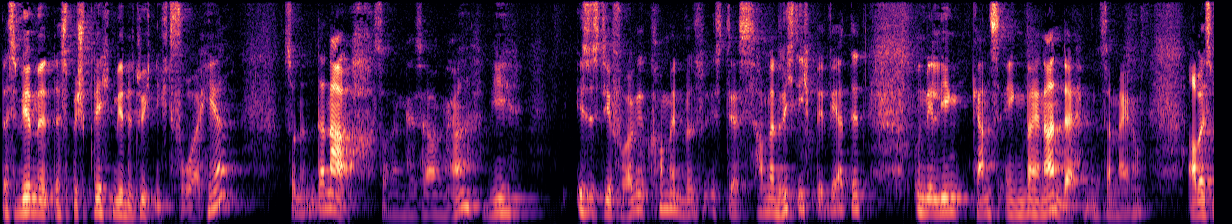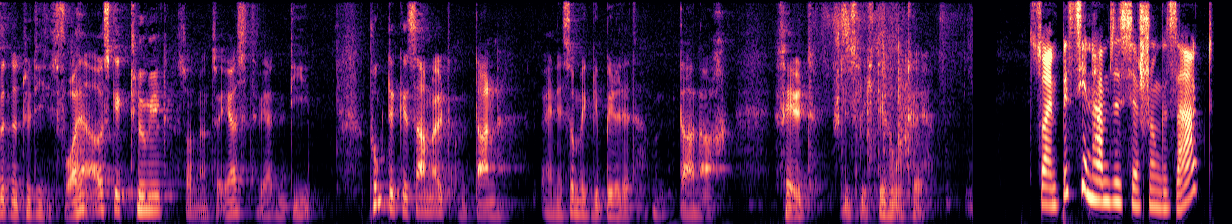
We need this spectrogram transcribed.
Das, wir, das besprechen wir natürlich nicht vorher, sondern danach, sondern wir sagen, ja, wie ist es dir vorgekommen, das, haben wir richtig bewertet und wir liegen ganz eng beieinander in unserer Meinung. Aber es wird natürlich nicht vorher ausgeklüngelt, sondern zuerst werden die Punkte gesammelt und dann eine Summe gebildet und danach fällt schließlich die Note. So ein bisschen haben Sie es ja schon gesagt.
